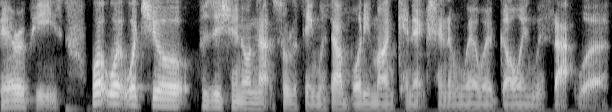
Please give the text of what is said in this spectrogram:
therapies. What, what what's your position on that sort of thing with our body mind connection and where we're going with that work?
